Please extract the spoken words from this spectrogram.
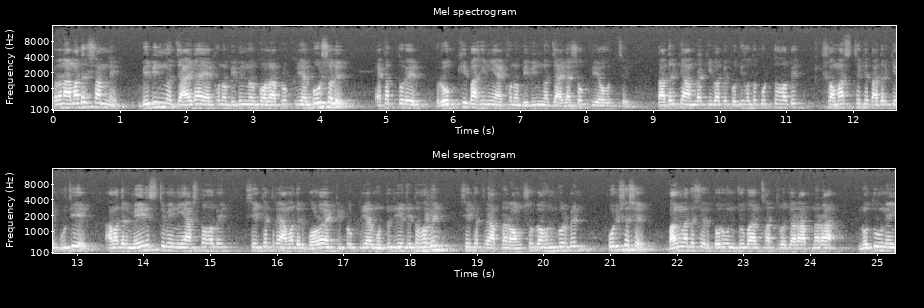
কারণ আমাদের সামনে বিভিন্ন জায়গায় এখনও বিভিন্ন কলা প্রক্রিয়া কৌশলে একাত্তরের রক্ষী বাহিনী এখনও বিভিন্ন জায়গায় সক্রিয় হচ্ছে। তাদেরকে আমরা কীভাবে প্রতিহত করতে হবে? সমাজ থেকে তাদেরকে বুঝিয়ে আমাদের মেইন স্ট্রিমে নিয়ে আসতে হবে। সেই ক্ষেত্রে আমাদের বড় একটি প্রক্রিয়ার মধ্য দিয়ে যেতে হবে। সেই ক্ষেত্রে আপনারা অংশগ্রহণ করবেন। পরিশেষে বাংলাদেশের তরুণ যুবা ছাত্র যারা আপনারা নতুন এই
